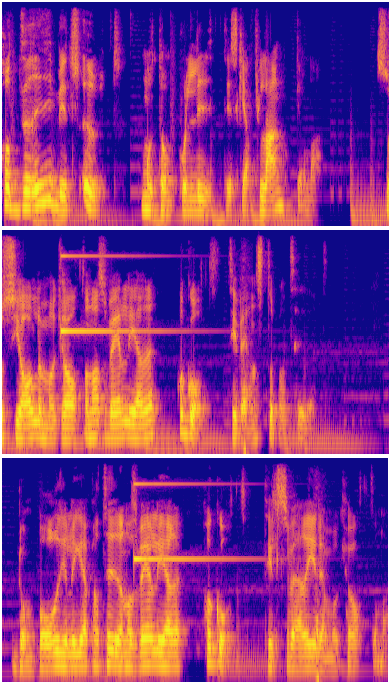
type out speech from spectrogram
har drivits ut mot de politiska flankerna. Socialdemokraternas väljare har gått till Vänsterpartiet. De borgerliga partiernas väljare har gått till Sverigedemokraterna.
